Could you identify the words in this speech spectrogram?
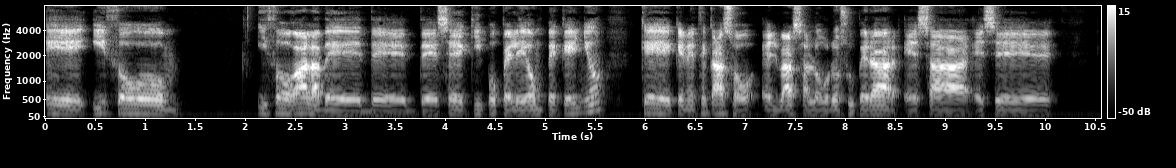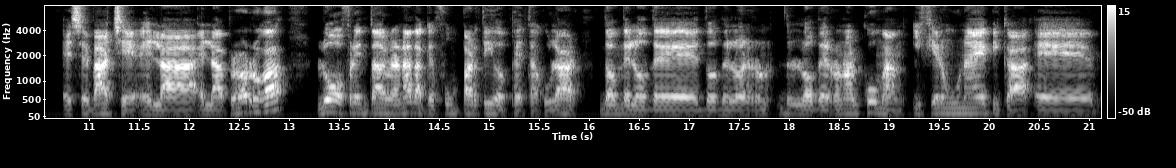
eh, hizo, hizo gala de, ese equipo peleón pequeño, que, en este caso el Barça logró superar esa, ese, ese bache en la, en la prórroga Luego frente a Granada, que fue un partido espectacular, donde los de, donde los, de Ronald Kuman hicieron una épica eh,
